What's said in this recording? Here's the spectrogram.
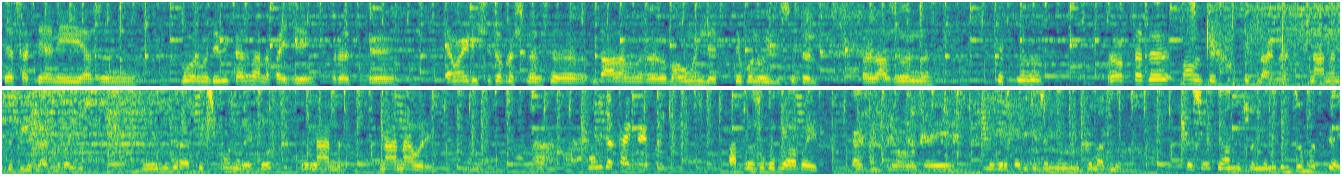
त्यासाठी आणि अजून गोरमध्ये विकास झाला पाहिजे. परत एम आय डी सीचा प्रश्न स- दादा अं, भाऊ म्हणलेत ते पण होईल सुटेल. परत अजून प्रवक्ता तर भाऊंचं सीट लागणार. नानांचं सीट लागलं पाहिजे. हे नगराध्यक्ष कोण याच्यावर? नाना नानावर आहे आपल्यासोबत बाबा आहेत. काय सांगतील बाबा? काय नगरपालिकेच्या निवडणुका लागल्या. तशा त्या अनुषंगाने तुमचं मत काय?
